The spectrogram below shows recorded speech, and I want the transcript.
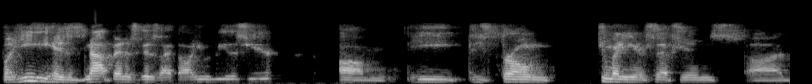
But he has not been as good as I thought he would be this year. Um, he he's thrown too many interceptions. Uh,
